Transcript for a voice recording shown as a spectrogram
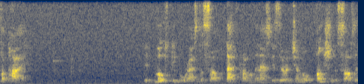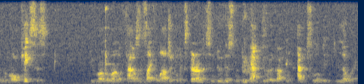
the pie. If most people were asked to solve that problem and ask, is there a general function that solves it in all cases? You run to run a thousand psychological experiments and do this and do that, you would have gotten absolutely nowhere.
